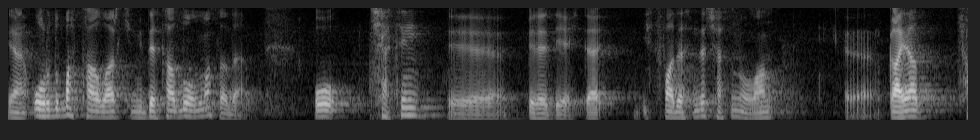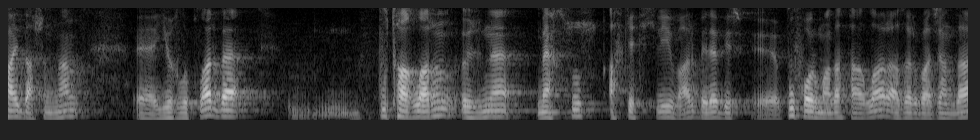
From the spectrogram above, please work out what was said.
yəni Ordubad tağları kimi detallı olmasa da, o çətin e, belə deyək də istifadəsində çətin olan e, qaya çay daşından e, yığılıblar və bu tağların özünə məxsus asketikliyi var. Belə bir e, bu formada tağlar Azərbaycanda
